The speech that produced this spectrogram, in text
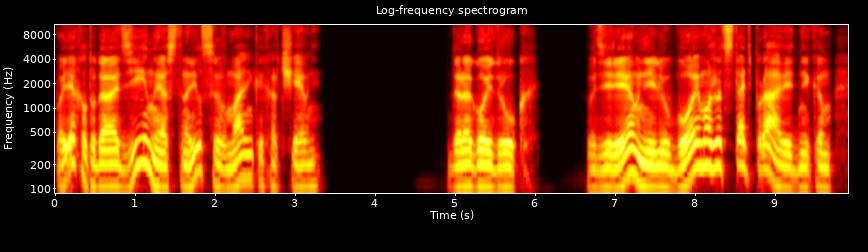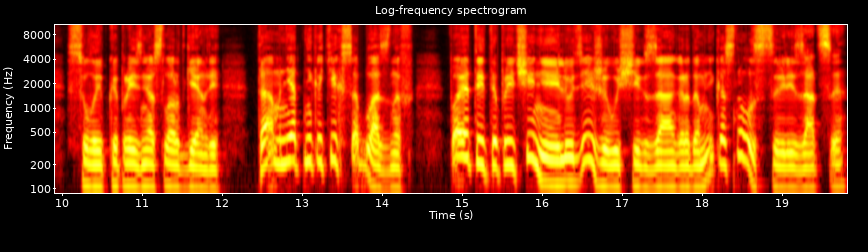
Поехал туда один и остановился в маленькой харчевне. Дорогой друг, в деревне любой может стать праведником, с улыбкой произнес лорд Генри. Там нет никаких соблазнов. По этой-то причине людей, живущих за городом, не коснулась цивилизация.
